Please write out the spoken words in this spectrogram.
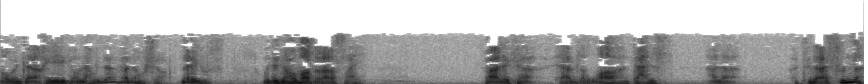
أو بنت أخيك أو نحو ذلك هذا هو الشرط. لا يجوز. والنكاح باطل على الصحيح. فعليك يا عبد الله أن تحرص على اتباع السنة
